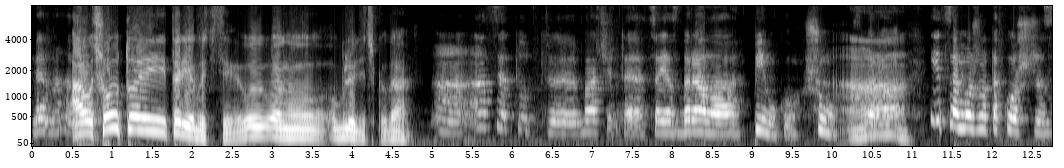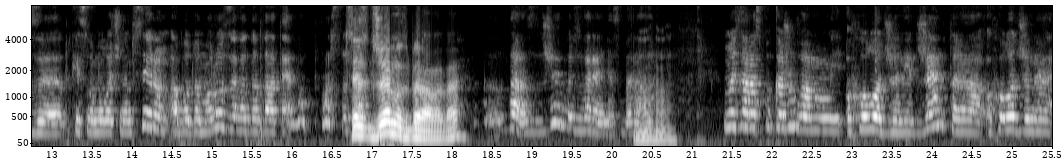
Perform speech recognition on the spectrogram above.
мирного. А от що у той тарілочці? У, у блюдечку, да. А, а це тут, бачите, це я збирала пінку, шум збирала. І це можна також з е, кисломолочним сиром або до морозива додати, або просто Це так, з джему збирала, да? е, да, з джему і з варення збирала. Ага. Ну і зараз покажу вам охолоджений джем та охолоджене.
